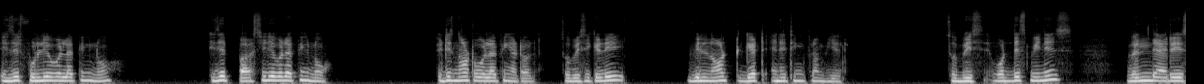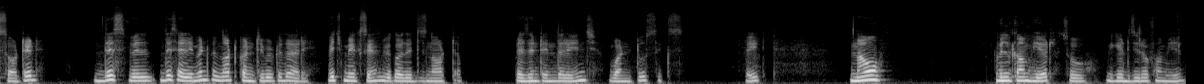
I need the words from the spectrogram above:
Is it fully overlapping? No. Is it partially overlapping? No. It is not overlapping at all. So basically we will not get anything from here. So what this means is when the array is sorted this will this element will not contribute to the array which makes sense because it is not present in the range 1 to 6 right? Now we'll come here. So we get 0 from here.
